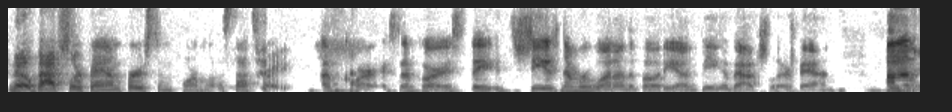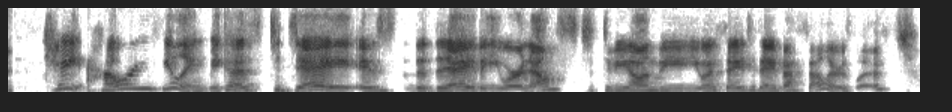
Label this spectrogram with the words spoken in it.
no, Bachelor fan first and foremost. That's right. Of course, of course. They she is number one on the podium, being a Bachelor fan. Um, Kate, how are you feeling? Because today is the day that you were announced to be on the USA Today bestsellers list.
